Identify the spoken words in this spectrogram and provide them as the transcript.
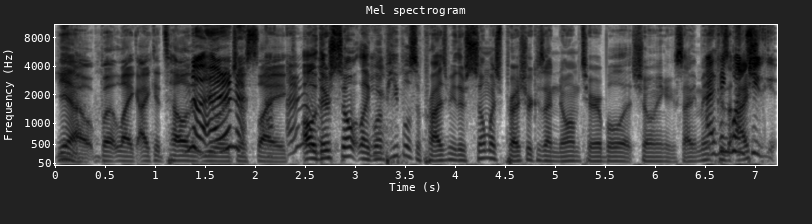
you Yeah. know? But like I could tell No, that I you were don't know. just I- like I Oh, there's so like when people surprise me, there's so much pressure because I know I'm terrible at showing excitement. I think once sh- you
